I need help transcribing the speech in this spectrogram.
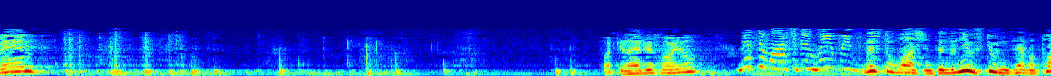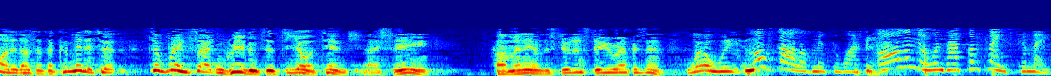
Come in. What can I do for you? Mr. Washington, we, we... Mr. Washington, the new students have appointed us as a committee to, to bring certain grievances to your attention. I see. How many of the students do you represent? Well, we. Most all of them, Mr. Washington. All the new ones have complaints to make.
